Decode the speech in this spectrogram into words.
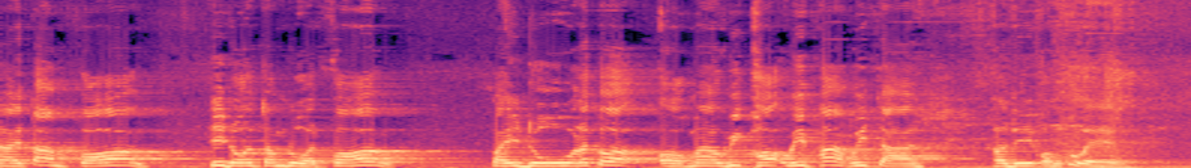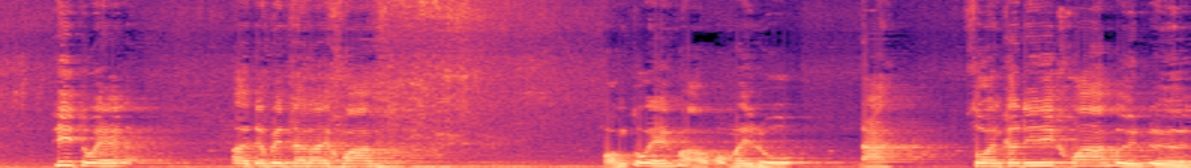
นายตั้มฟ้อง ที่โดนตำรวจฟ้อง ไปดูแล้วก็ออกมาวิเคราะห์วิพากษ์วิจารณ์คดีของตัวเอง ที่ตัวเองอาจจะเป็นทนายความของตัวเองเปล่าผมไม่รู้นะ ส่วนคดีความอื่น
